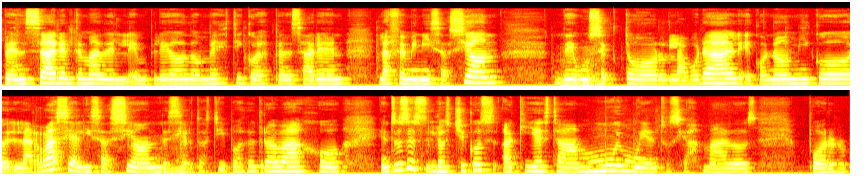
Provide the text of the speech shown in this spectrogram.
pensar el tema del empleo doméstico es pensar en la feminización de un sector laboral, económico, la racialización de ciertos tipos de trabajo. Entonces los chicos aquí estaban muy, muy entusiasmados por,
